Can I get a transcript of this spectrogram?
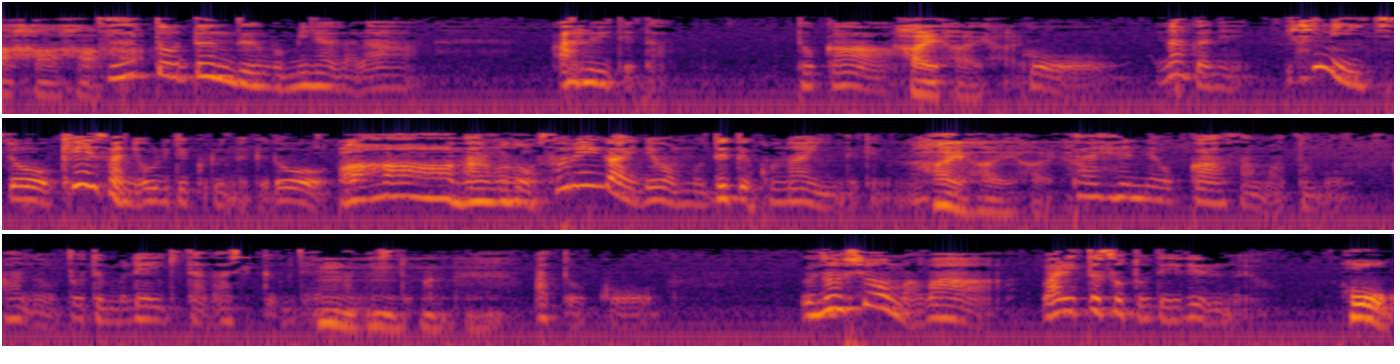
あ、はあはあ、ずっとドゥンドゥンを見ながら歩いてたとか、はいはいはい。こうなんかね日に一度検査に降りてくるんだけどああ、なるほど。それ以外ではもう出てこないんだけどね、はいはいはい。大変ねお母様ともあのとても礼儀正しくみたいうんううんなん話とか、うん。あとこう宇野昌磨は割と外出れるのよほ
